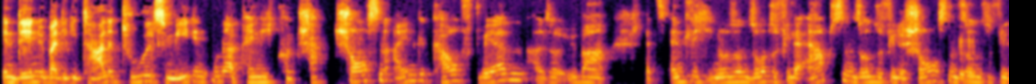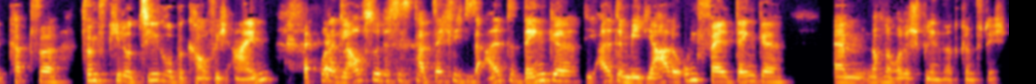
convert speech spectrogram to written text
in denen über digitale Tools medienunabhängig Kontaktchancen eingekauft werden? Also über letztendlich nur so und so, und so viele Erbsen, so und so viele Chancen, so und so viele Köpfe, fünf Kilo Zielgruppe kaufe ich ein? Oder glaubst du, dass es tatsächlich diese alte Denke, die alte mediale Umfelddenke ähm, noch eine Rolle spielen wird künftig?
